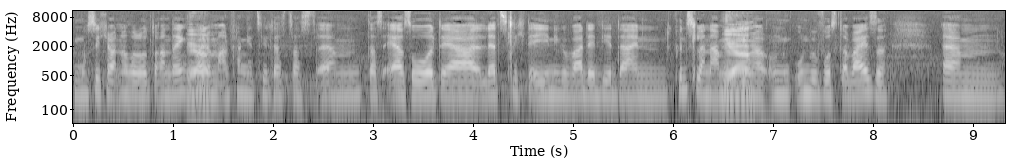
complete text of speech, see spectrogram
muss ich gerade noch so dran denken, ja. weil du am Anfang erzählt hast, dass, ähm, dass er so der letztlich derjenige war, der dir deinen Künstlernamen ja. gegeben hat, un unbewussterweise. Ähm,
